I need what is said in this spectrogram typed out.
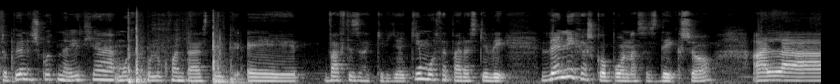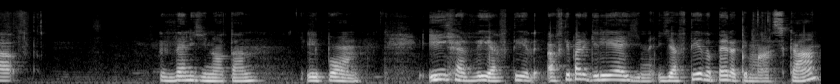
το οποίο να σας πω την αλήθεια μου ήρθε πολύ fantastic. Ε, βάφτιζα Κυριακή, μου ήρθε Παρασκευή. Δεν είχα σκοπό να σας δείξω, αλλά δεν γινόταν. Λοιπόν, είχα δει αυτή, αυτή η παραγγελία έγινε για αυτή εδώ πέρα τη μάσκα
